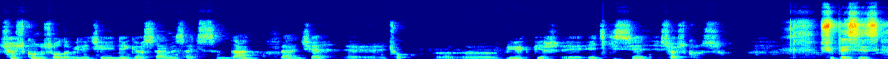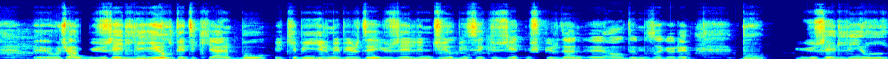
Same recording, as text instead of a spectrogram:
söz konusu olabileceğini göstermesi açısından bence e, çok e, büyük bir etkisi söz konusu. Şüphesiz. E, hocam 150 yıl dedik yani bu 2021'de 150. yıl 1871'den e, aldığımıza göre. Bu 150 yıl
